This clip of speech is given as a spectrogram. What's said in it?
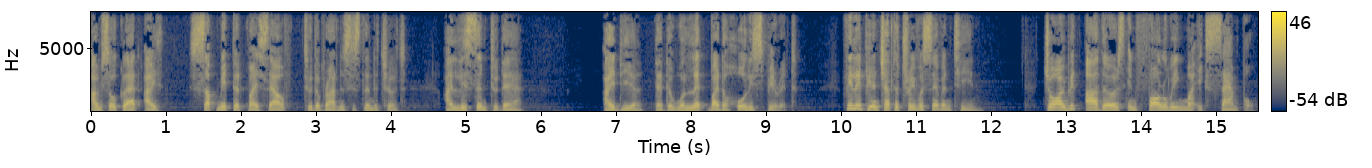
I'm so glad I submitted myself to the brother and sister in the church. I listened to their idea that they were led by the Holy Spirit. Philippians chapter 3 verse 17. Joy with others in following my example.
